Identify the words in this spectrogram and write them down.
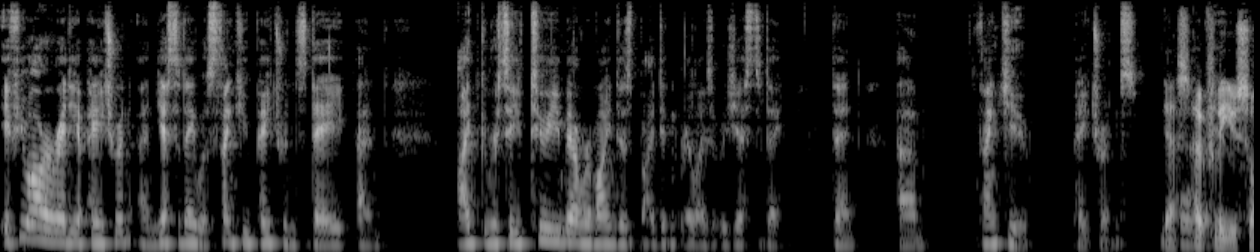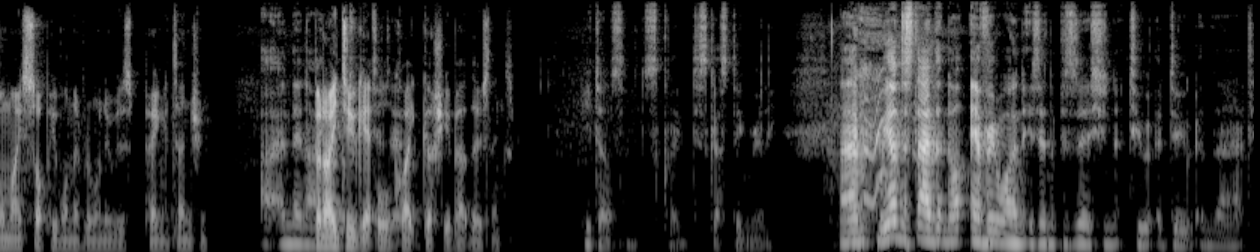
if you are already a patron, and yesterday was Thank You Patrons Day, and I received two email reminders, but I didn't realize it was yesterday. Then, um, thank you, patrons. Yes, Already. hopefully you saw my soppy one. Everyone who was paying attention. Uh, and then, But I do get all it. quite gushy about those things. He does. It's quite disgusting, really. Um, we understand that not everyone is in a position to do that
